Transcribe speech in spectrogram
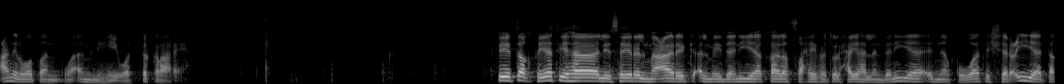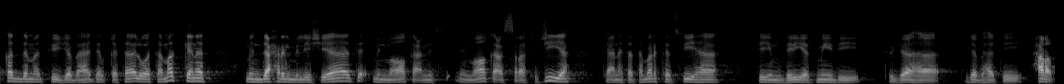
عن الوطن وأمنه واستقراره. في تغطيتها لسير المعارك الميدانية قالت صحيفة الحياة اللندنية إن القوات الشرعية تقدمت في جبهات القتال وتمكنت من دحر الميليشيات من مواقع من مواقع استراتيجية كانت تتمركز فيها في مديرية ميدي تجاه جبهة حرب.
